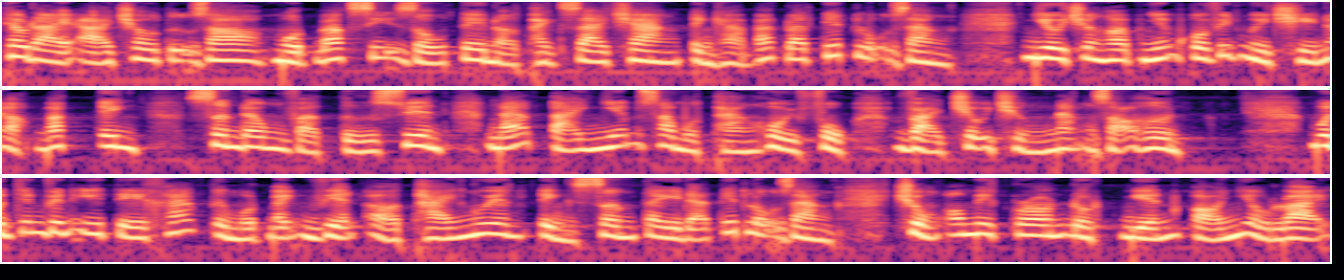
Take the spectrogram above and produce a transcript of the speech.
Theo đài Á Châu Tự Do, một bác sĩ giấu tên ở Thạch Gia Trang, tỉnh Hà Bắc đã tiết lộ rằng nhiều trường hợp nhiễm COVID-19 ở Bắc Kinh, Sơn Đông và Tứ Xuyên đã tái nhiễm sau một tháng hồi phục và triệu chứng nặng rõ hơn. Một nhân viên y tế khác từ một bệnh viện ở Thái Nguyên, tỉnh Sơn Tây đã tiết lộ rằng chủng Omicron đột biến có nhiều loại.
